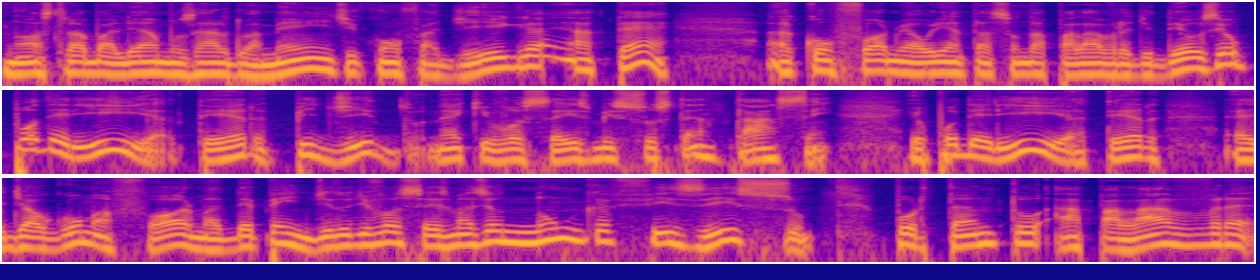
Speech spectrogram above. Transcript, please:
Nós trabalhamos arduamente, com fadiga, até ah, conforme a orientação da palavra de Deus, eu poderia ter pedido né, que vocês me sustentassem. Eu poderia ter, eh, de alguma forma, dependido de vocês, mas eu nunca fiz isso. Portanto, a palavra,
